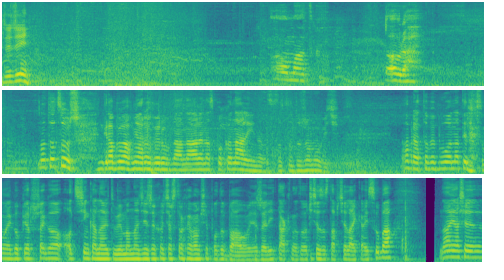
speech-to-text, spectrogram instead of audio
GG. O matko. Dobra. No to cóż, gra była w miarę wyrównana, ale nas pokonali, no co tu dużo mówić. Dobra, to by było na tyle z mojego pierwszego odcinka na YouTubie. Mam nadzieję, że chociaż trochę wam się podobało. Jeżeli tak, no to oczywiście zostawcie lajka i suba. No a ja się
